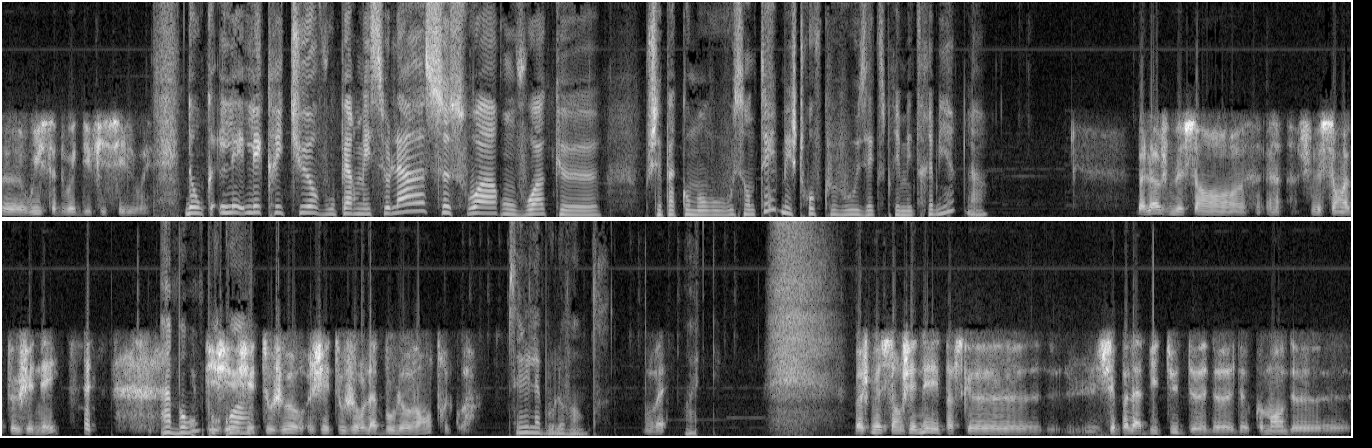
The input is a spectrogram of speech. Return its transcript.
Euh, oui, ça doit être difficile, oui. Donc l'é- l'écriture vous permet cela. Ce soir, on voit que je sais pas comment vous vous sentez, mais je trouve que vous vous exprimez très bien là. Ben là, je me sens, je me sens un peu gêné. Ah bon? Puis j'ai- toujours, j'ai toujours la boule au ventre, quoi. Vous avez la boule au ventre? Ouais. Ouais. Bah, je me sens gêné parce que j'ai pas l'habitude de, de, de comment de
